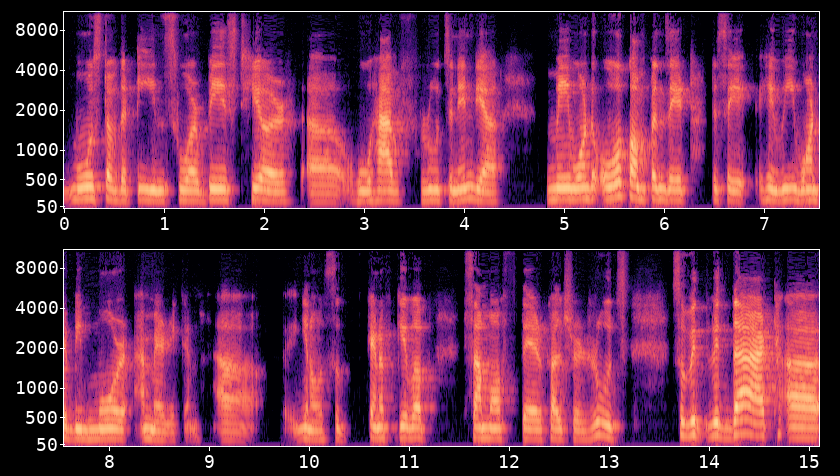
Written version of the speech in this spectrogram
most of the teens who are based here uh, who have roots in india may want to overcompensate to say hey we want to be more american uh, you know so kind of give up some of their cultural roots. So with with that uh,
